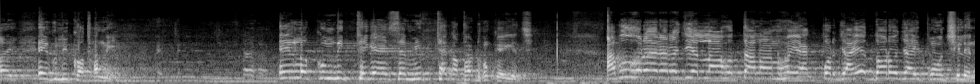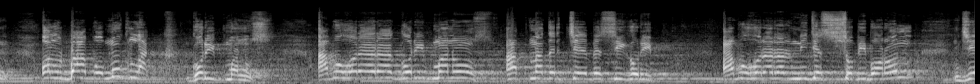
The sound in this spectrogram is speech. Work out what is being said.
হয়, এগুলি কথা নেই। এগুলো কোন দিক থেকে এসে মিথ্যা কথা ঢুকে গেছে। আবু আল্লাহ আনহু এক পর্যায়ে দরজায় পৌঁছিলেন। অলবাব মুখ লাখ গরিব মানুষ। আবু হরারা গরিব মানুষ, আপনাদের চেয়ে বেশি গরিব। আবু হরার নিজস্ব বিবরণ যে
